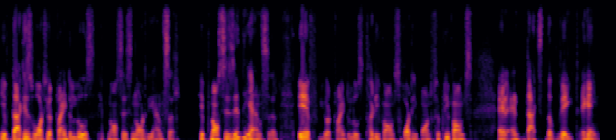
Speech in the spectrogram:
if that is what you're trying to lose, hypnosis is not the answer hypnosis is the answer if you're trying to lose 30 pounds 40 pounds 50 pounds and, and that's the weight again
